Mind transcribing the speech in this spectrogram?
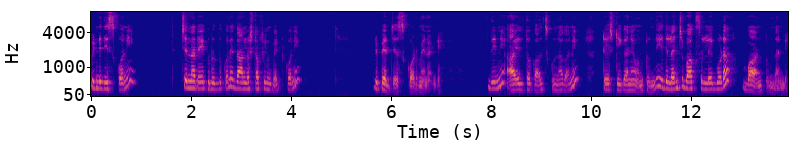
పిండి తీసుకొని చిన్న రేకు రుద్దుకొని దానిలో స్టఫింగ్ పెట్టుకొని ప్రిపేర్ చేసుకోవడమేనండి. దీన్ని ఆయిల్తో కాల్చుకున్నా కానీ టేస్టీగానే ఉంటుంది. ఇది లంచ్ బాక్సుల్లో కూడా బాగుంటుందండి.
